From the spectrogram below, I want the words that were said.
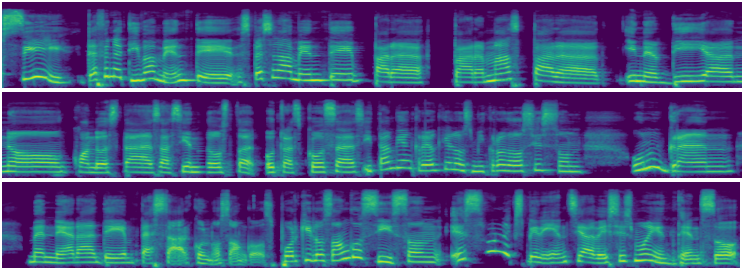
sí, definitivamente, especialmente para para más para energía, no cuando estás haciendo otras cosas. Y también creo que los microdosis son un gran manera de empezar con los hongos, porque los hongos sí son, es una experiencia a veces muy intenso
